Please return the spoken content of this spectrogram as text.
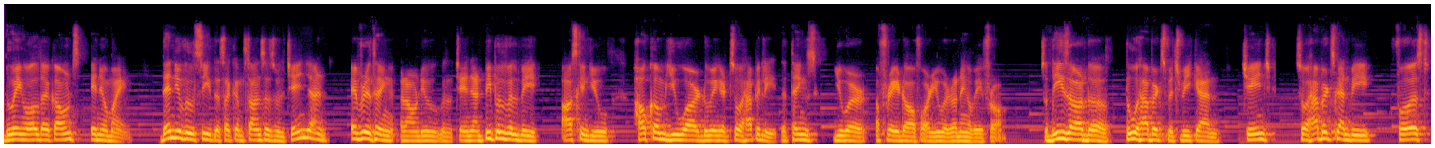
doing all the accounts in your mind. Then you will see the circumstances will change and everything around you will change and people will be asking you how come you are doing it so happily the things you were afraid of or you were running away from so these are the two habits which we can change. So habits can be first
